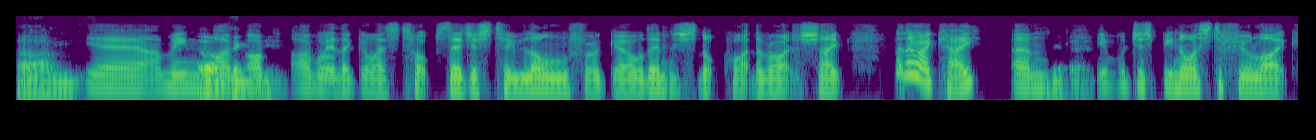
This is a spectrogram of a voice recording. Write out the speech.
um, Yeah, I mean, don't I, think I, you- I wear the guys' tops. They're just too long for a girl. They're just not quite the right shape, but they're okay. Um, yeah, it would just be nice to feel like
